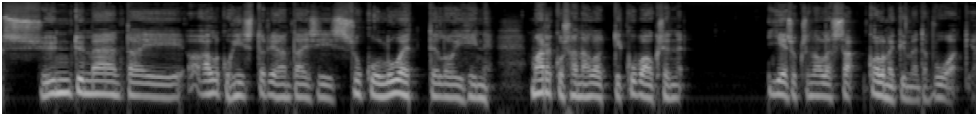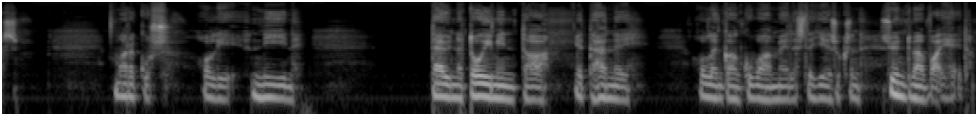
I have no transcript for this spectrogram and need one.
syntymään tai alkuhistoriaan tai siis sukuluetteloihin. Markushan aloitti kuvauksen Jeesuksen ollessa 30-vuotias. Markus oli niin täynnä toimintaa, että hän ei ollenkaan kuvaa meille sitä Jeesuksen syntymän vaiheita.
